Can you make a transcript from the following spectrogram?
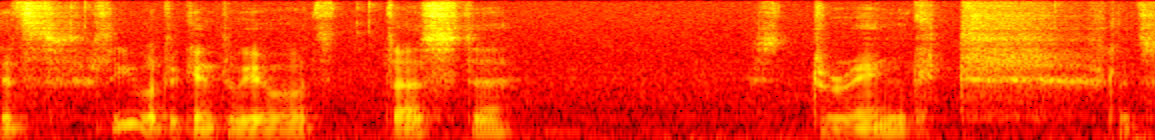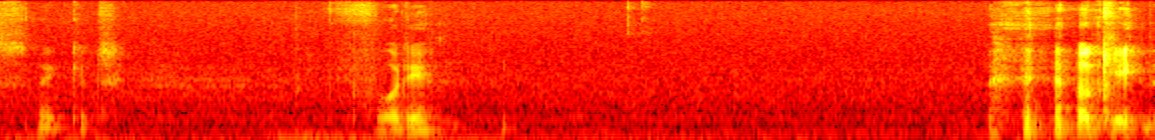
Let's see what we can do here. What does the uh, strength? Let's make it 40. okay.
